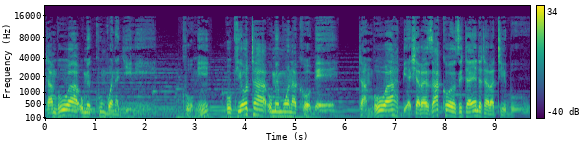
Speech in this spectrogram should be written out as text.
tambua umekumbwa na jini. Kumi, ukiota umemwona kobe, tambua biashara zako zitaenda taratibu.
